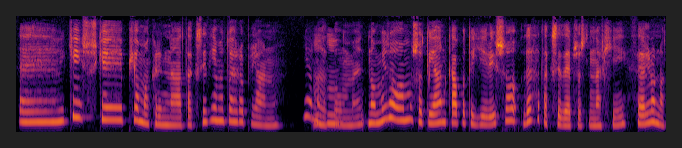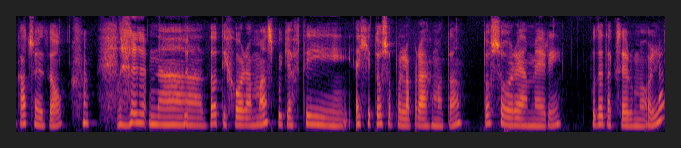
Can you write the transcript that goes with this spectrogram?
Ε, και ίσως και πιο μακρινά ταξίδια με το αεροπλάνο. Για να δούμε. Νομίζω όμως ότι αν κάποτε γυρίσω δεν θα ταξιδέψω στην αρχή. Θέλω να κάτσω εδώ, να δω τη χώρα μας που κι αυτή έχει τόσο πολλά πράγματα τόσο ωραία μέρη που δεν τα ξέρουμε όλα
